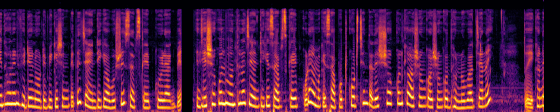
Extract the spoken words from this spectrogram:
এই ধরনের ভিডিও নোটিফিকেশন পেতে চ্যানেলটিকে অবশ্যই সাবস্ক্রাইব করে রাখবেন। যে সকল বন্ধুরা চ্যানেলটিকে সাবস্ক্রাইব করে আমাকে সাপোর্ট করছেন, তাদের সকলকে অসংখ্য অসংখ্য ধন্যবাদ জানাই। তো এখানে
